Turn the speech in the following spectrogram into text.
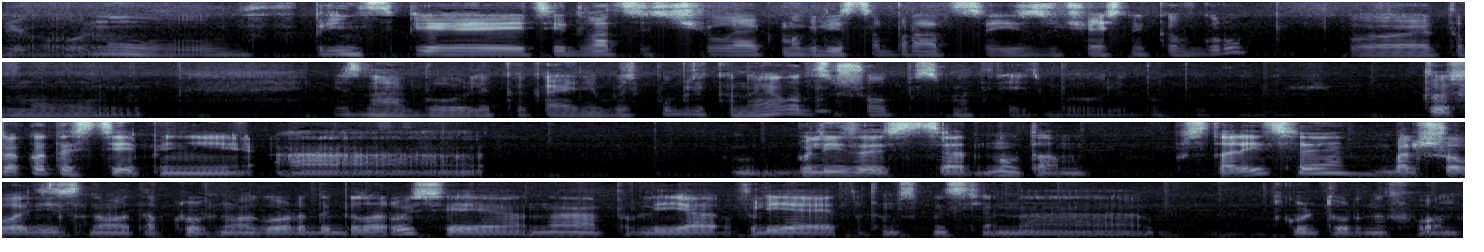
Прикольно. Ну, в принципе, эти 20 человек могли собраться из участников групп, поэтому не знаю, была ли какая-нибудь публика, но я вот зашел посмотреть, было любопытно. То есть в какой-то степени а, близость, ну, там, столицы, большого единственного там, крупного города Беларуси, она повлия- влияет в этом смысле на культурный фон.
